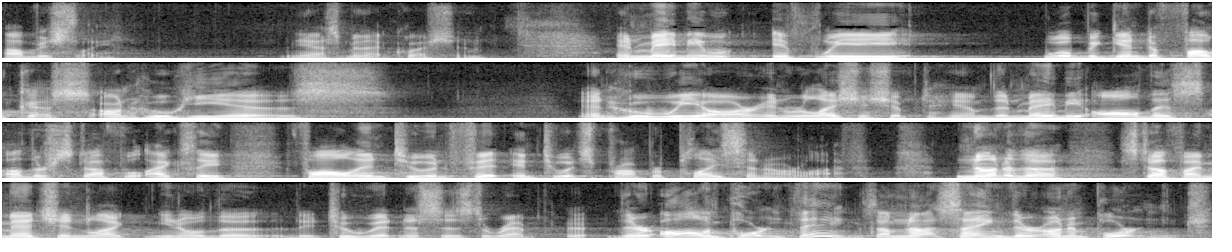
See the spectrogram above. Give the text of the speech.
obviously. He asked me that question. And maybe if we will begin to focus on who He is and who we are in relationship to Him, then maybe all this other stuff will actually fall into and fit into its proper place in our life. None of the stuff I mentioned, like, you know, the, the two witnesses, the rep, uh, they're all important things. I'm not saying they're unimportant,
